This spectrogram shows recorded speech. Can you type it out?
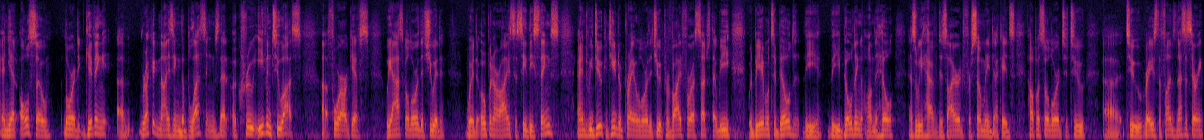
and yet also, Lord, giving, um, recognizing the blessings that accrue even to us uh, for our gifts. We ask, O oh Lord, that you would would open our eyes to see these things. And we do continue to pray, O oh Lord, that you would provide for us such that we would be able to build the, the building on the hill as we have desired for so many decades. Help us, O oh Lord, to, to, uh, to raise the funds necessary.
